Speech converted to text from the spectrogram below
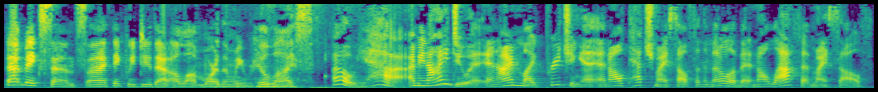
That makes sense. And I think we do that a lot more than we realize. Oh, yeah. I mean, I do it and I'm like preaching it and I'll catch myself in the middle of it and I'll laugh at myself.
